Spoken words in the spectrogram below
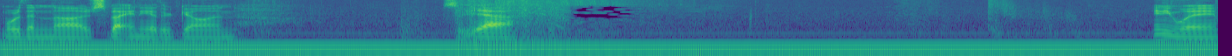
more than uh, just about any other gun. So yeah. Anyway,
